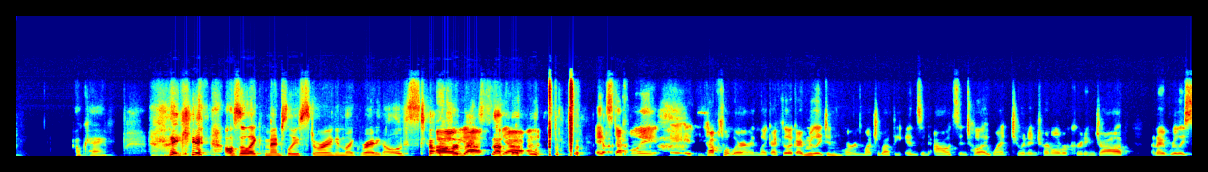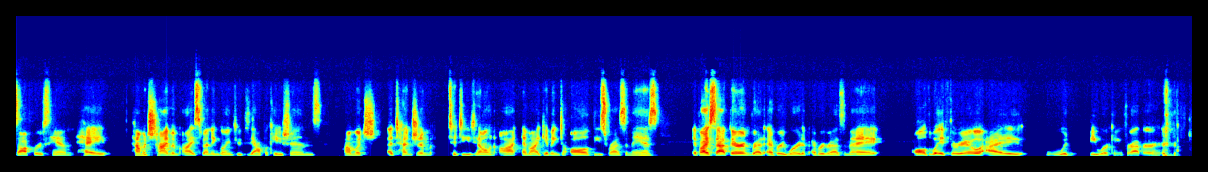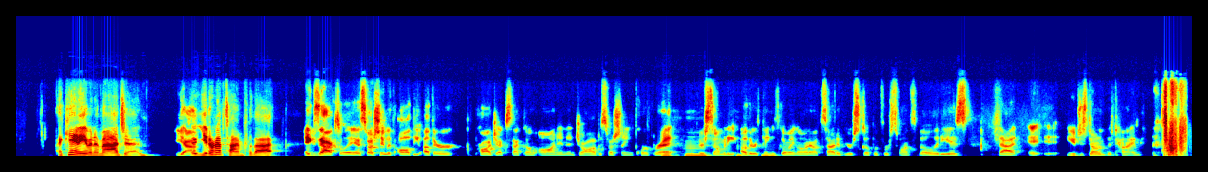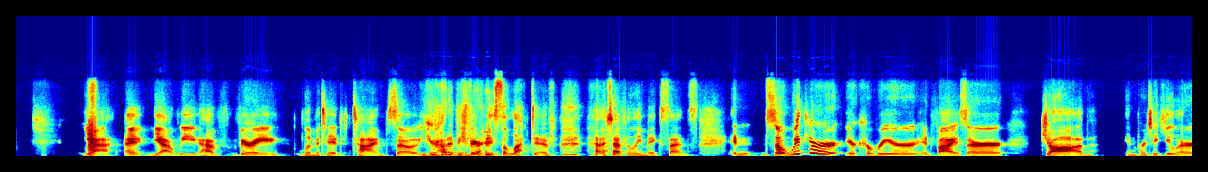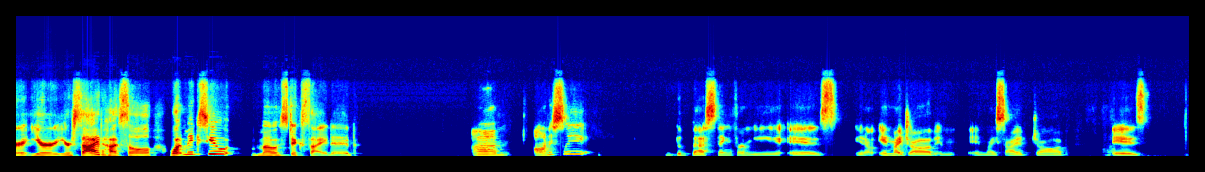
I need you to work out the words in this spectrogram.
Okay. like also like mentally storing and like writing all of stuff. Oh yeah. Myself. Yeah. it's definitely it's tough to learn. Like I feel like I really mm-hmm. didn't learn much about the ins and outs until I went to an internal recruiting job and I really saw firsthand, hey, how much time am I spending going through these applications? How much attention to detail and I, am I giving to all of these resumes? If I sat there and read every word of every resume, all the way through, I would be working forever. I can't even imagine. Yeah. You don't have time for that. Exactly. Especially with all the other projects that go on in a job, especially in corporate. Mm-hmm. There's so many other mm-hmm. things going on outside of your scope of responsibilities that it, it, you just don't have the time. yeah. I, yeah. We have very limited time. So you got to be very selective. that definitely makes sense. And so with your your career advisor job in particular, your your side hustle, what makes you most excited? Um honestly, the best thing for me is, you know, in my job in in my side job is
